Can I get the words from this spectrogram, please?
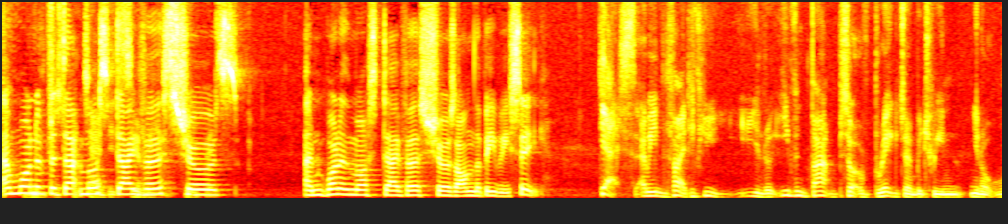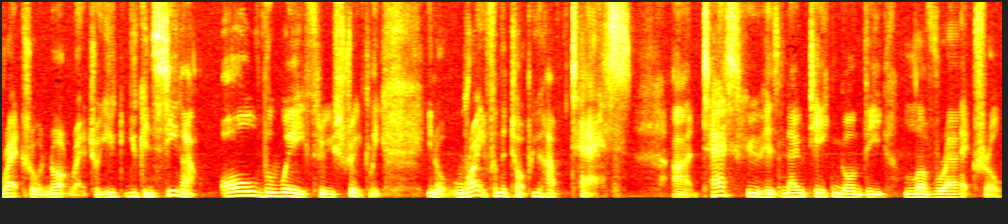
and one of the di- most diverse shows and one of the most diverse shows on the BBC. Yes, I mean, in fact, if you you know even that sort of breakdown between you know retro and not retro, you you can see that all the way through Strictly. You know, right from the top, you have Tess, uh, Tess, who is now taking on the Love Retro,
